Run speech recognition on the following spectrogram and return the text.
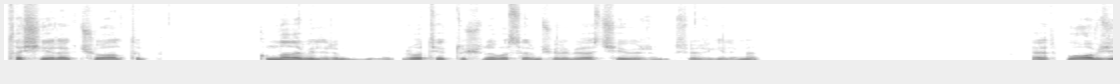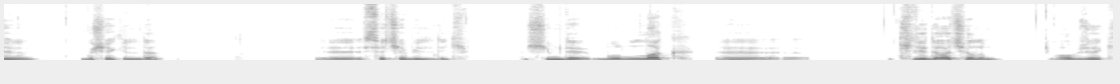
taşıyarak çoğaltıp kullanabilirim. Rotate tuşuna basarım. Şöyle biraz çeviririm söz gelimi. Evet bu objenin bu şekilde e, seçebildik. Şimdi bu lock e, kilidi açalım. Object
